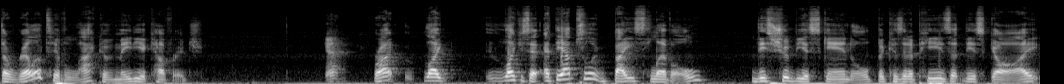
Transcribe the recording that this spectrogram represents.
the relative lack of media coverage. Yeah. Right, like like you said, at the absolute base level, this should be a scandal because it appears that this guy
